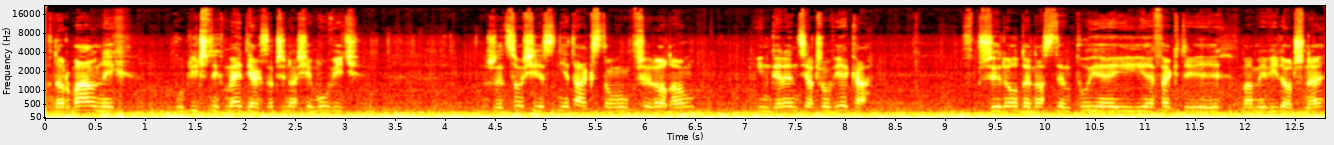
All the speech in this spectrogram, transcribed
w normalnych publicznych mediach zaczyna się mówić, że coś jest nie tak z tą przyrodą. Ingerencja człowieka w przyrodę następuje i efekty mamy widoczne.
